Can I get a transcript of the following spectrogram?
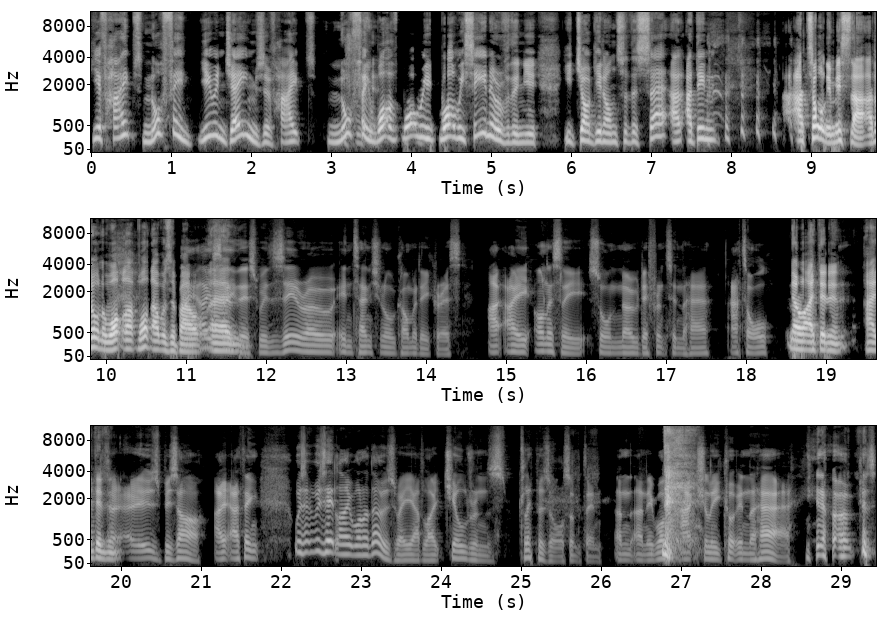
you've hyped nothing. You and James have hyped nothing. what have, what are we what are we seeing other than you you jogging onto the set? I, I didn't. I totally missed that. I don't know what what that was about. I, I say um, this with zero intentional comedy, Chris. I, I honestly saw no difference in the hair at all. No, I didn't. I didn't. It was bizarre. I, I think was it was it like one of those where you had like children's clippers or something, and and he wasn't actually cutting the hair, you know, because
